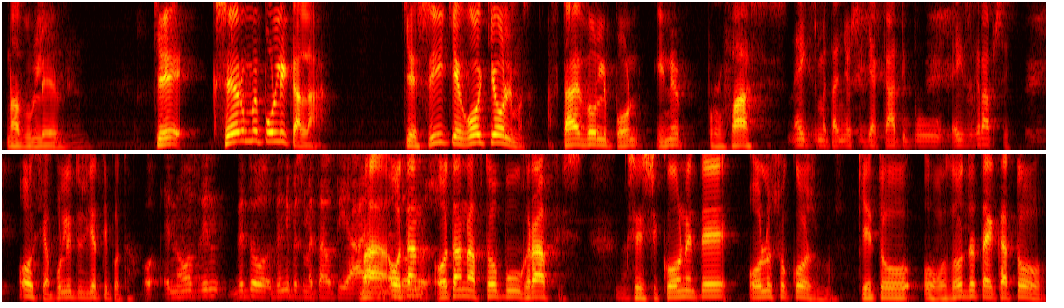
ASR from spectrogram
να δουλεύει. Και ξέρουμε πολύ καλά. Και εσύ και εγώ και όλοι μας. Αυτά εδώ λοιπόν είναι προφάσεις. Έχεις μετανιώσει για κάτι που έχεις γράψει; Όχι, απολύτως για τίποτα. Ο- Εννοώ δεν, δεν, το, δεν είπες μετά ότι. α, Μα είμαι όταν, δώρος. όταν αυτό που γράφεις ξεσηκώνεται όλος ο κόσμος και το 80%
